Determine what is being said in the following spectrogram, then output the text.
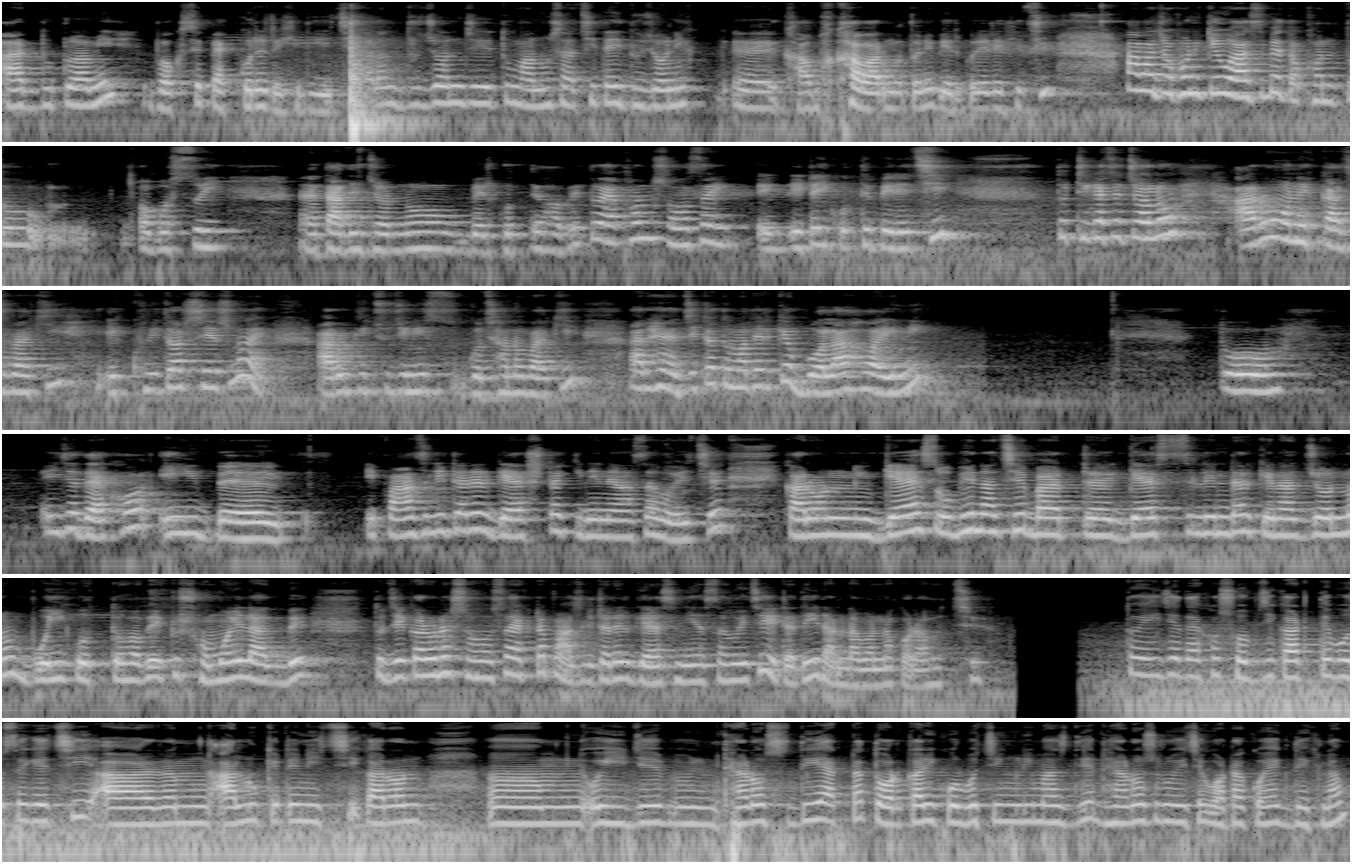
আর দুটো আমি বক্সে প্যাক করে রেখে দিয়েছি। কারণ দুজন যেহেতু মানুষ আছি, তাই দুজনই খাওয়ার মতনই বের করে রেখেছি। আবার যখন কেউ আসবে, তখন তো অবশ্যই তাদের জন্য বের করতে হবে। তো এখন সহসা এটাই করতে পেরেছি। তো ঠিক আছে, চলো। আরও অনেক কাজ বাকি। এক্ষুনি তো আর শেষ নয় আরও কিছু জিনিস গোছানো বাকি। আর হ্যাঁ যেটা তোমাদেরকে বলা হয়নি, তো এই যে দেখো, এই এই পাঁচ লিটারের গ্যাসটা কিনে নিয়ে আসা হয়েছে। কারণ গ্যাস ওভেন আছে, বাট গ্যাস সিলিন্ডার কেনার জন্য বই করতে হবে, একটু সময় লাগবে। তো যে কারণে সহসা একটা পাঁচ লিটারের গ্যাস নিয়ে আসা হয়েছে, এটাতেই রান্নাবান্না করা হচ্ছে। তো এই যে দেখো সবজি কাটতে বসে গেছি আর আলু কেটে নিচ্ছি। কারণ ওই যে ঢ্যাঁড়স দিয়ে একটা তরকারি করব, চিংড়ি মাছ দিয়ে। ঢ্যাঁড়স রয়েছে গোটা কয়েক দেখলাম।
